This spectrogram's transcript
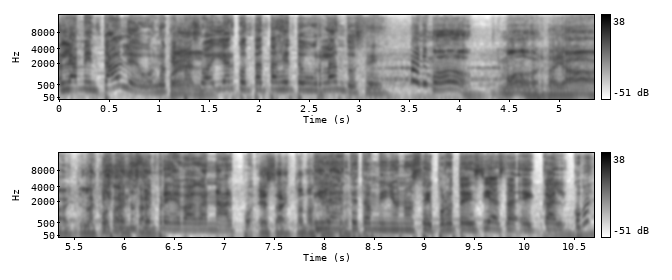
lamentable vos, lo que Pues- pasó ayer con tanta gente burlándose. Ah, ni modo, ni modo, ¿verdad? Ya las Es cosas que no están. siempre se va a ganar, pues. Exacto, no y siempre. la gente también, yo no sé, por eso te decía, eh, cal- ¿cómo es?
